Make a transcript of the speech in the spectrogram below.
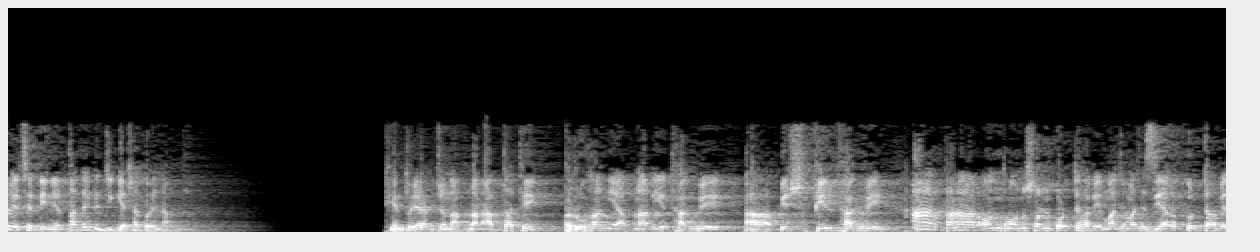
রয়েছে দিনের, তাদেরকে জিজ্ঞাসা করে নাও। কিন্তু একজন আপনার আধ্যাত্মিক রুহানি আপনার ইয়ে থাকবে পীর থাকবে, আর তার অন্ধ অনুসরণ করতে হবে, মাঝে মাঝে জিয়ারত করতে হবে,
